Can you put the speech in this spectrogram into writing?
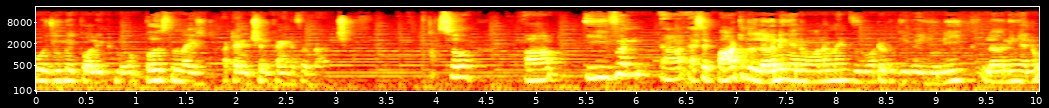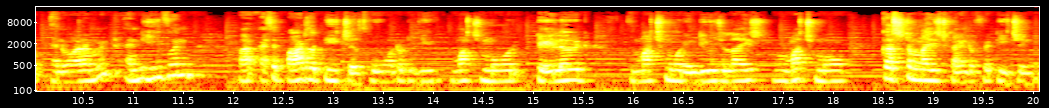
or you may call it more personalized attention kind of a batch. So uh, even uh, as a part of the learning environment, we wanted to give a unique learning en environment and even uh, as a part of the teachers, we wanted to give much more tailored, much more individualized, much more customized kind of a teaching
